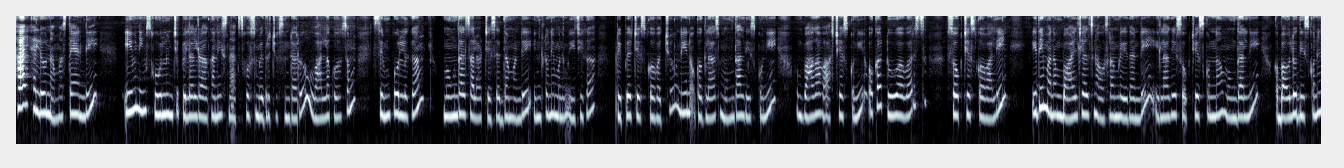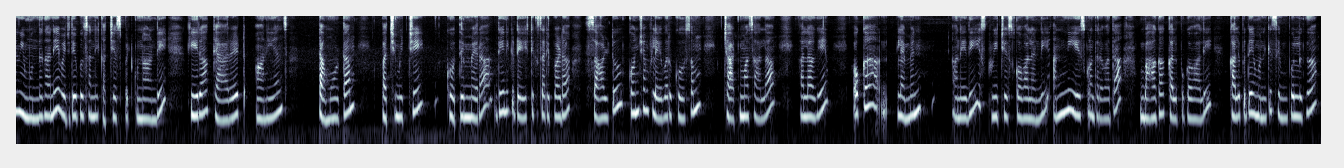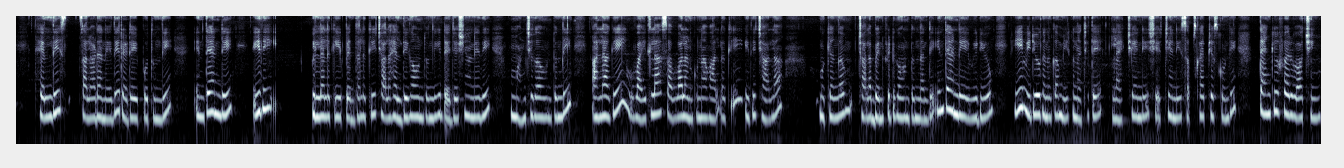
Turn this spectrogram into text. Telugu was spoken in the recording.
హాయ్ హలో నమస్తే అండి. ఈవినింగ్ స్కూల్ నుంచి పిల్లలు రాగానే స్నాక్స్ కోసం ఎదురు చూస్తుంటారు. వాళ్ళ కోసం సింపుల్గా మూంగ్ దాల్ సలాడ్ చేసేద్దామండి. ఇంట్లోనే మనం ఈజీగా ప్రిపేర్ చేసుకోవచ్చు. నేను ఒక గ్లాస్ మూంగ్ దాల్ తీసుకొని బాగా వాష్ చేసుకొని ఒక టూ అవర్స్ సోక్ చేసుకోవాలి. ఇది మనం బాయిల్ చేయాల్సిన అవసరం లేదండి. ఇలాగే సోక్ చేసుకున్న ముంగదాల్ని ఒక బౌల్లో తీసుకొని నేను ముందుగానే వెజిటేబుల్స్ అన్నీ కట్ చేసి పెట్టుకున్నా అండి. కీరా క్యారెట్ ఆనియన్స్ టమోటా పచ్చిమిర్చి కొత్తిమీర. దీనికి టేస్ట్కి సరిపడా సాల్ట్ కొంచెం ఫ్లేవర్ కోసం చాట్ మసాలా అలాగే ఒక లెమన్ అనేది స్క్వీజ్ చేసుకోవాలండి. అన్నీ వేసుకున్న తర్వాత బాగా కలుపుకోవాలి. కలిపితే మనకి సింపుల్గా హెల్దీ సలాడ్ అనేది రెడీ అయిపోతుంది. ఇంతే అండి. ఇది పిల్లలకి పెద్దలకి చాలా హెల్తీగా ఉంటుంది. డైజెషన్ అనేది మంచిగా ఉంటుంది. అలాగే వెయిట్ లాస్ అవ్వాలనుకున్న వాళ్ళకి ఇది చాలా ముఖ్యంగా చాలా బెనిఫిట్గా ఉంటుందండి. ఇంతే అండి ఈ వీడియో. ఈ వీడియో కనుక మీకు నచ్చితే లైక్ చేయండి షేర్ చేయండి సబ్స్క్రైబ్ చేసుకోండి. Thank you for watching.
